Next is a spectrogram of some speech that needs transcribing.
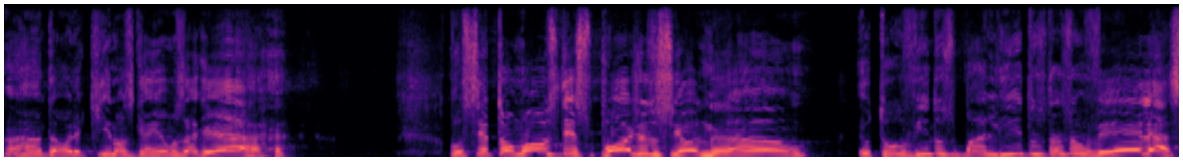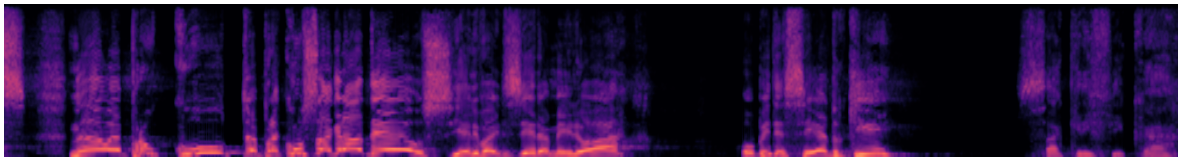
Nada, olha aqui, nós ganhamos a guerra. Você tomou os despojos do Senhor? Não. Eu estou ouvindo os balidos das ovelhas. Não, é para o culto, é para consagrar a Deus. E ele vai dizer: é melhor obedecer do que sacrificar.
